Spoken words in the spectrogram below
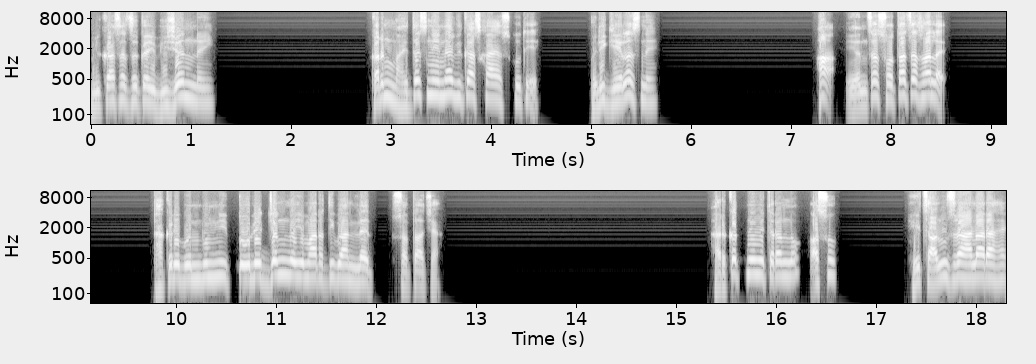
विकासाचं काही विजन नाही. कारण माहीतच नाही ना विकास काय असतो ते. कधी गेलाच नाही. हा यांचा स्वतःचा झालाय. ठाकरे बंधूंनी टोले जंग इमारती बांधल्यात स्वतःच्या. हरकत नाही मित्रांनो असो. हे चालूच राहणार आहे.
